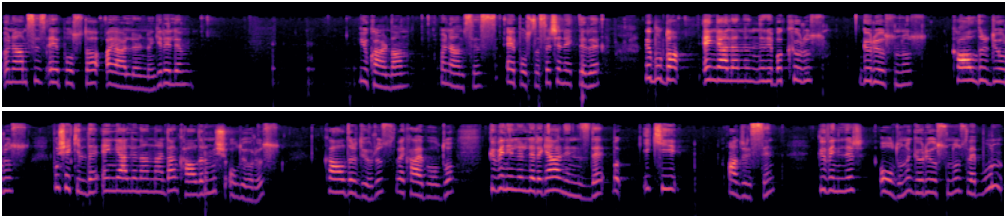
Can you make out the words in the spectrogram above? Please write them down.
önemsiz e-posta ayarlarına girelim. Yukarıdan önemsiz e-posta seçenekleri ve burada engellenenlere bakıyoruz. Görüyorsunuz. Kaldır diyoruz. Bu şekilde engellenenlerden kaldırmış oluyoruz. Kaldır diyoruz ve kayboldu. Güvenilirlere geldiğinizde bak iki adresin güvenilir olduğunu görüyorsunuz ve bunun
